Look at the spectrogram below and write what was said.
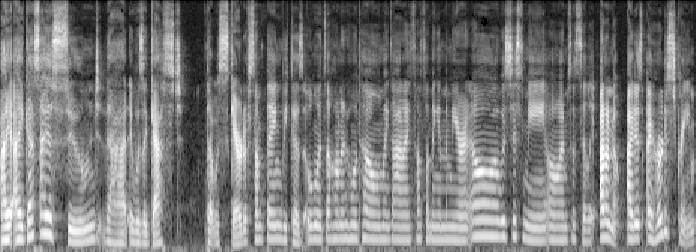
I, I guess I assumed that it was a guest that was scared of something because oh it's a haunted hotel. Oh my god i saw something in the mirror. Oh it was just me. Oh i'm so silly. I don't know. I just i heard a scream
